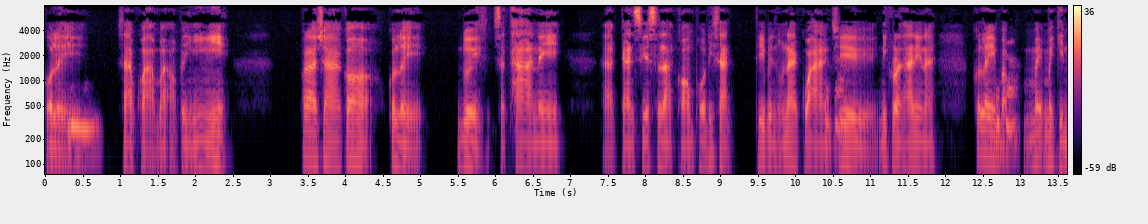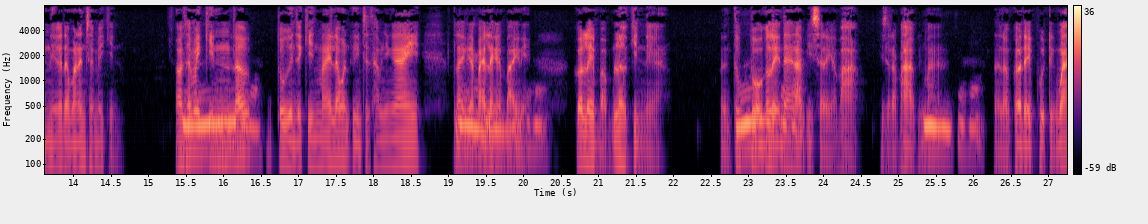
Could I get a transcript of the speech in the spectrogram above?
ก็เลยอืมทราบความว่าเอาเป็นอย่างนี้อย่างนี้ พระราชาก็ก็เลยด้วยศรัทธาในอ่าการเสียสละของโพธิสัตว์ที่เป็นหัวหน้ากวางค่ะชื่อนิโครทัสเนี่ยนะ ก็เลยแบบค่ะไม่ไม่กินเนื้อแต่วันนั้นฉันไม่กิน เอาถ้าไม่กินอืมแล้วตัวอื่นจะกินไหมแล้ววันอื่นจะทำยังไงอะไรกันไปอะไรกันไปเนี่ย ก็เลยแบบเลิกกินเนื้อเหมือนทุกอืมตัวก็เลยได้ค่ะรับอิสระภาพ อิสรภาพขึ้นอืมามเจ้าค่ะแล้วเราก็ได้พูดถึงว่า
